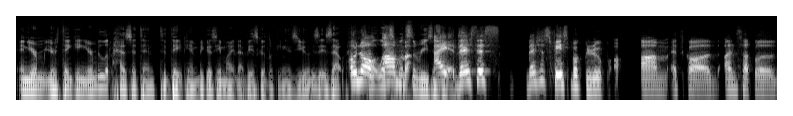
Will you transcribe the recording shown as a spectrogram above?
and you're you're thinking you're a little hesitant to date him because he might not be as good looking as you? Is is that? Oh no, what- what's, um, what's the reason? I there's this there's this Facebook group. Um, it's called Unsubtle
